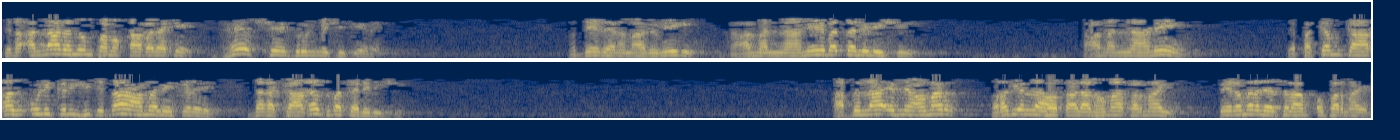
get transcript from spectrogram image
چې د الله د نوم په مقابله کې هیڅ شی درون نشي کېدی نو دې ځای نه معلومېږي عملنامې به تللی شي عملنامې د په کم کاغذ ولیکلی شي چې دا عمل یې کړی دغه کاغذ به تللی شي عبد الله ابن عمر رضی الله تعالی عنهما فرمایي پیغمبر علیه السلام او فرمایل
